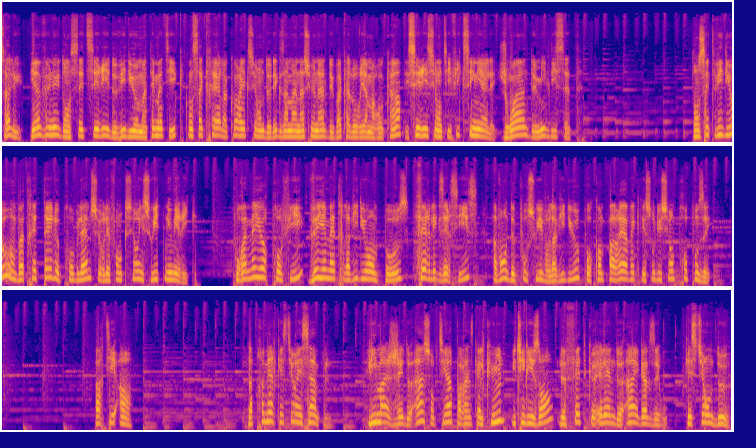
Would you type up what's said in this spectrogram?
Salut, bienvenue dans cette série de vidéos mathématiques consacrée à la correction de l'examen national du baccalauréat marocain des séries scientifiques signalées, juin 2017. Dans cette vidéo, on va traiter le problème sur les fonctions et suites numériques. Pour un meilleur profit, veuillez mettre la vidéo en pause, faire l'exercice avant de poursuivre la vidéo pour comparer avec les solutions proposées. Partie 1 La première question est simple. L'image G de 1 s'obtient par un calcul utilisant le fait que ln de 1 égale 0. Question 2.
